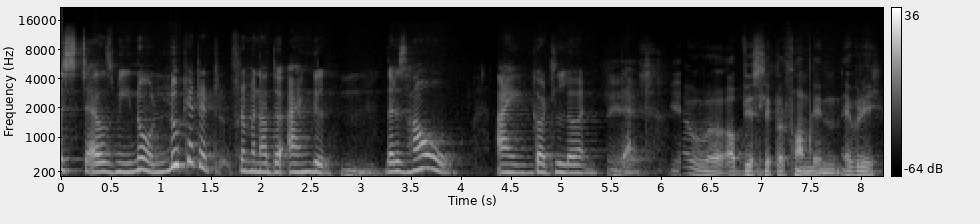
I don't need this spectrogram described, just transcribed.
just tells me, no, look at it from another angle. Hmm. That is how I got to learn that. You have uh, obviously performed in every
